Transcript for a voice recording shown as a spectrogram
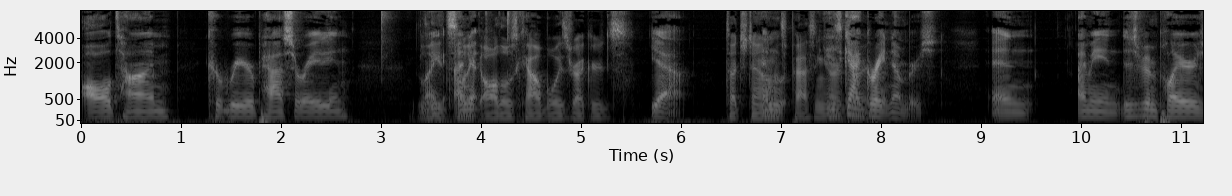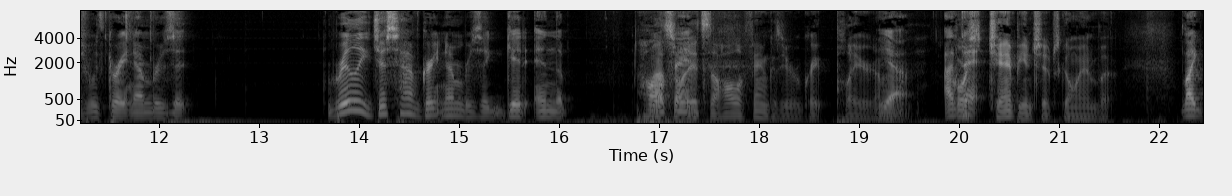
all time career passer rating. Like, Leads like all those Cowboys records, Yeah, touchdowns, And passing yards. he's got right? great numbers, and I mean, there's been players with great numbers that really just have great numbers that get in the Hall That's of why Fame. it's the Hall of Fame because you're a great player. I mean, yeah, I of course, think championships go in, but like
